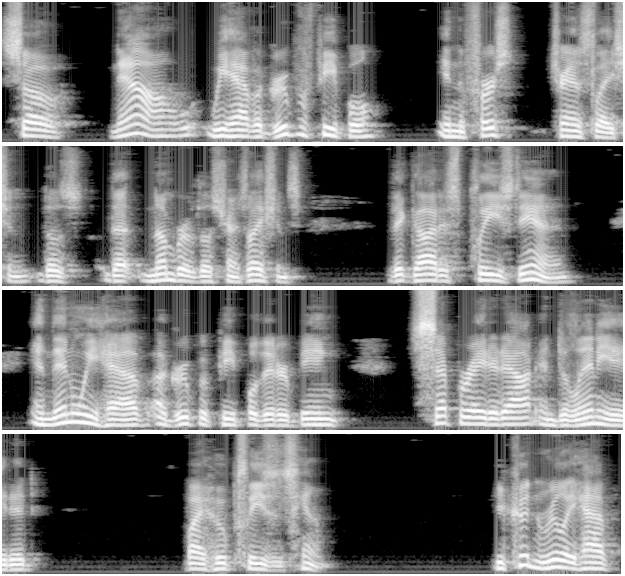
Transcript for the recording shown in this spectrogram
So now we have a group of people in the first translation, those, that number of those translations that God is pleased in. And then we have a group of people that are being separated out and delineated by who pleases him. You couldn't really have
